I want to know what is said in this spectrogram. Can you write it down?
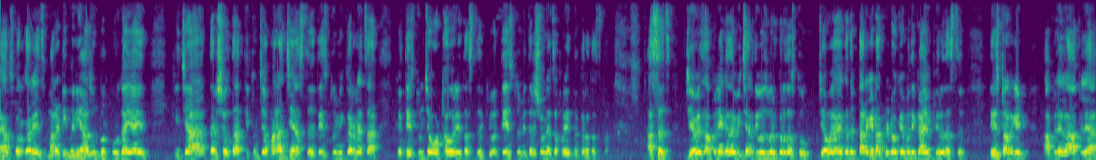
याच प्रकारेच मराठी म्हणी अजून भरपूर काही आहेत की ज्या दर्शवतात की तुमच्या मनात जे असतं तेच तुम्ही करण्याचा किंवा तेच तुमच्या ओठावर येत असतं किंवा तेच तुम्ही दर्शवण्याचा प्रयत्न करत असता. असंच ज्यावेळेस आपण एखादा विचार दिवसभर करत असतो जेव्हा एखादं टार्गेट आपल्या डोक्यामध्ये कायम फिरत असतं तेच टार्गेट आपल्याला आपल्या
